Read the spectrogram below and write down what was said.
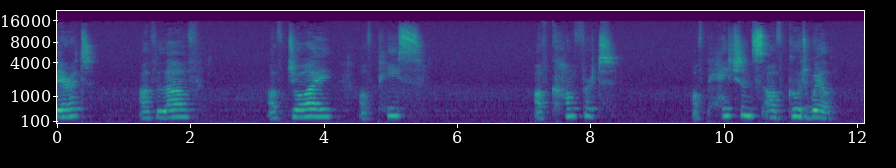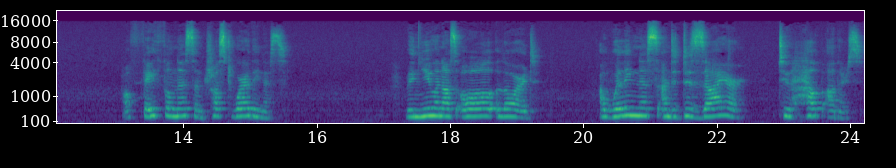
Spirit of love, of joy, of peace, of comfort, of patience, of goodwill, of faithfulness and trustworthiness. Renew in us all, Lord, a willingness and a desire to help others,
